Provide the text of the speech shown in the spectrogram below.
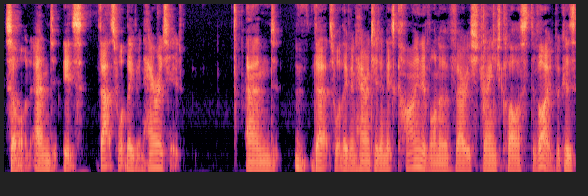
so on. And it's that's what they've inherited, and that's what they've inherited, and it's kind of on a very strange class divide because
